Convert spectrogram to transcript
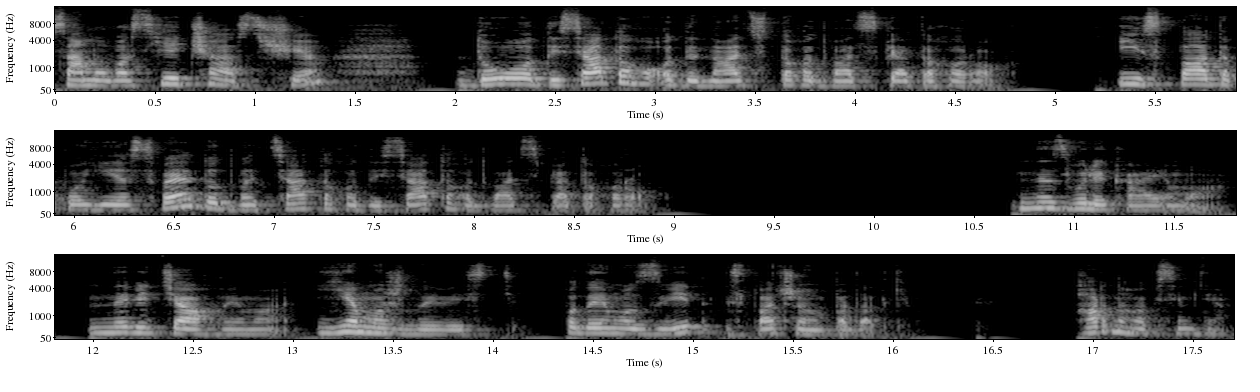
Саме у вас є час ще до 10, 11, 25 року. І сплата по ЄСВ до 20.10.25 року. Не зволікаємо, не відтягуємо, є можливість. Подаємо звіт і сплачуємо податки. Гарного всім дня!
